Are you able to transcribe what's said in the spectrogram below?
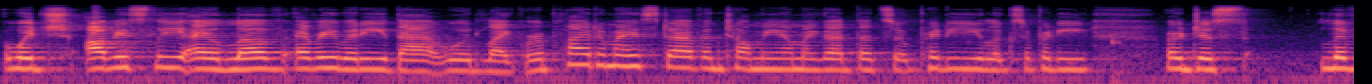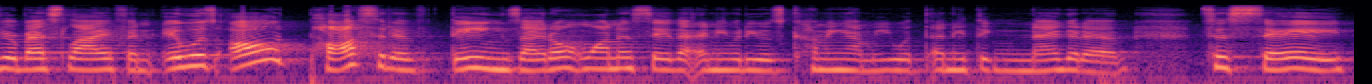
which obviously I love everybody that would like reply to my stuff and tell me, "Oh my god, that's so pretty, you look so pretty," or just live your best life and it was all positive things. I don't want to say that anybody was coming at me with anything negative to say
